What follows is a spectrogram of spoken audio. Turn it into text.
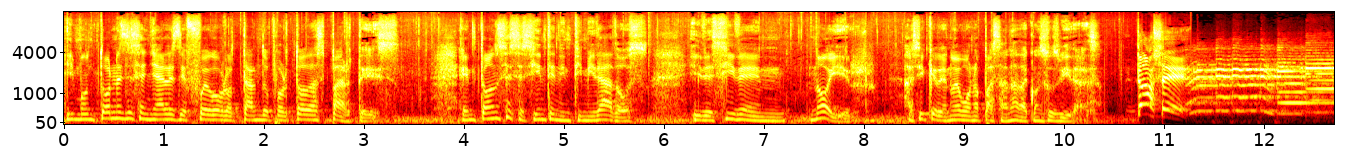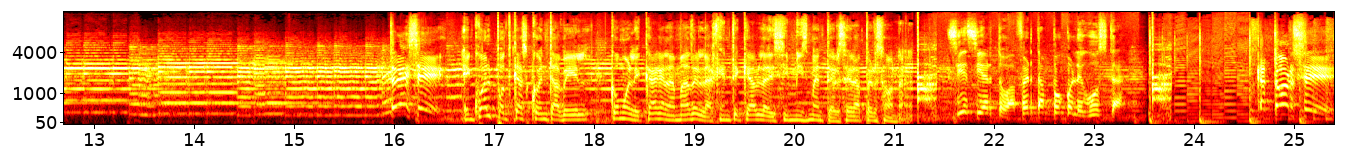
y montones de señales de fuego brotando por todas partes? Entonces se sienten intimidados y deciden no ir, así que de nuevo no pasa nada con sus vidas. 12. 13. ¿En cuál podcast cuenta Abel cómo le caga la madre la gente que habla de sí misma en tercera persona? Sí es cierto, a Fer tampoco le gusta. 14.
